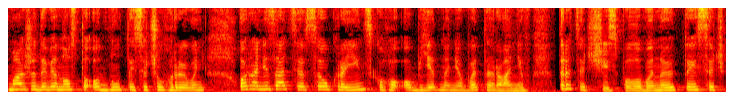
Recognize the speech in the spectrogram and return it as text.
майже 91 тисячу гривень. Організація Всеукраїнського об'єднання ветеранів 36,5 тисяч.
